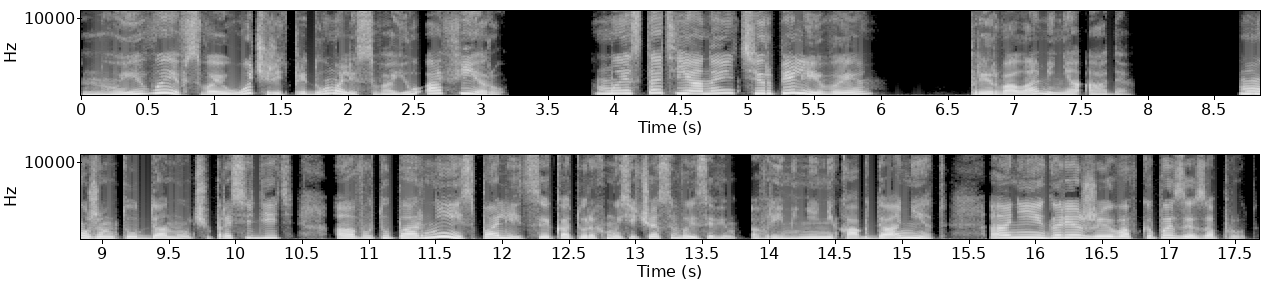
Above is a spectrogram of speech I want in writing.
но и вы, в свою очередь, придумали свою аферу. Мы с Татьяной терпеливые», — прервала меня Ада. Можем тут до ночи просидеть. А вот у парней из полиции, которых мы сейчас вызовем, времени никогда нет. Они Игоря живо в КПЗ запрут».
